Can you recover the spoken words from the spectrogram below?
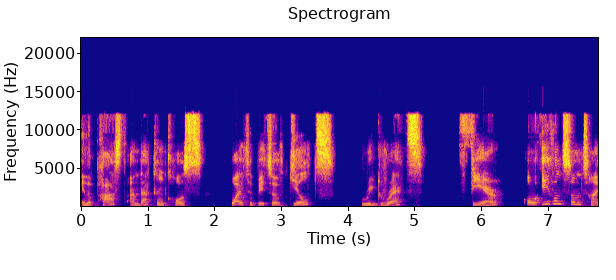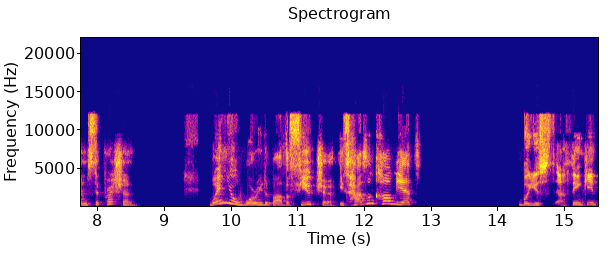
in the past, and that can cause quite a bit of guilt, regret, fear, or even sometimes depression. When you're worried about the future, it hasn't come yet, but you are thinking,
